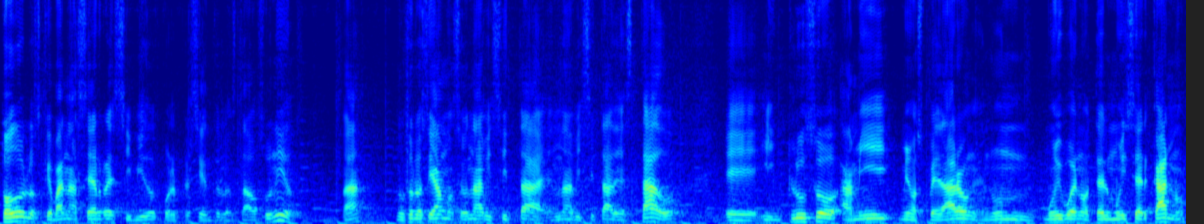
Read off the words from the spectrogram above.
todos los que van a ser recibidos por el presidente de los Estados Unidos. Nosotros íbamos en una visita, en una visita de Estado. Eh, incluso a mí me hospedaron en un muy buen hotel muy cercano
